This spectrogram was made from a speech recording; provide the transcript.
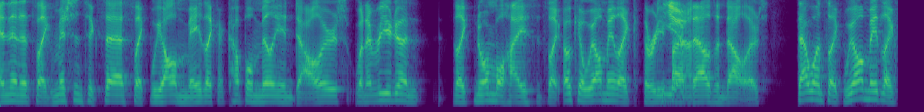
And then it's like mission success. Like we all made like a couple million dollars. Whenever you're doing like normal heists, it's like okay, we all made like thirty five thousand dollars. That one's like we all made like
